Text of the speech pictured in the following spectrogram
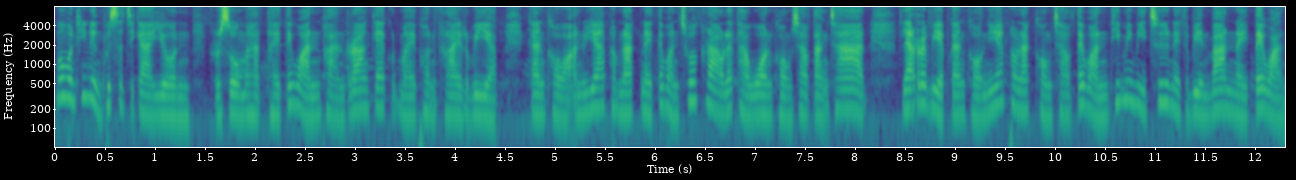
เมื่อวันที่ 1 พฤศจิกายน กระทรวงมหาดไทยไต้หวันผ่านร่างแก้กฎหมายผ่อนคลายระเบียบ การขออนุญาตพำนักในไต้หวันชั่วคราวและถาวรของชาวต่างชาติ และระเบียบการขออนุญาตพำนักของชาวไต้หวันที่ไม่มีชื่อในทะเบียนบ้านในไต้หวัน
